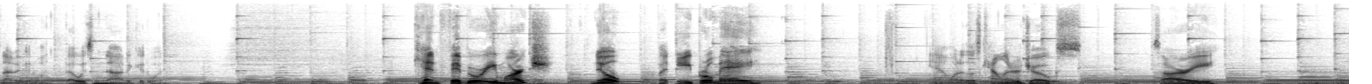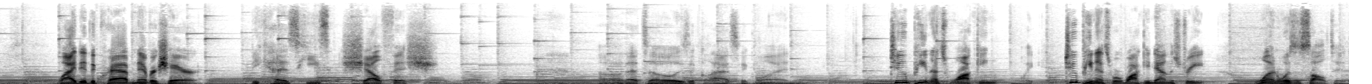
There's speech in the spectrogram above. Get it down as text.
that's not a good one. That was not a good one. Can February March? Nope, but April May. Yeah, one of those calendar jokes. Sorry. Why did the crab never share? Because he's shellfish. Oh, that's always a classic one. Two peanuts walking. Wait, two peanuts were walking down the street. One was assaulted.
